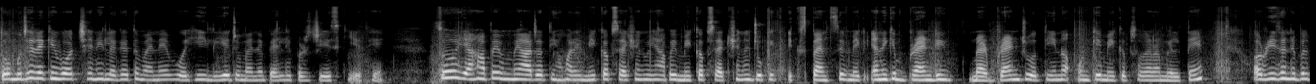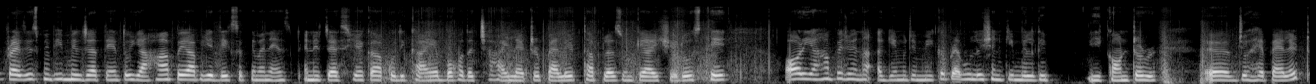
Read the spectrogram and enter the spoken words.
तो मुझे लेकिन वो अच्छे नहीं लगे तो मैंने वही लिए जो मैंने पहले परचेज़ किए थे। तो यहाँ पे मैं आ जाती हूँ हमारे मेकअप सेक्शन में। यहाँ पे मेकअप सेक्शन है जो कि एक्सपेंसिव मेकअप यानी कि ब्रांडिंग ब्रांड जो होती है ना, उनके मेकअप्स वगैरह मिलते हैं। और रीज़नेबल प्राइजेस में भी मिल जाते हैं। तो यहाँ पे आप ये देख सकते हैं, मैंने एनेटेसिया का आपको दिखाया। बहुत अच्छा हाईलाइटर पैलेट था प्लस उनके आई थे। और यहाँ पर जो है ना अगेन मुझे मेकअप रेवोल्यूशन की मिल गई। ये काउंटर जो है पैलेट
